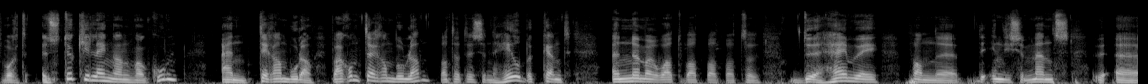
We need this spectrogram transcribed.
wordt een stukje Lengang Cancun en Terambulang. Waarom Terambulang? Want het is een heel bekend een nummer wat, wat, wat, wat eh, de heimwee van eh, de Indische mens eh,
